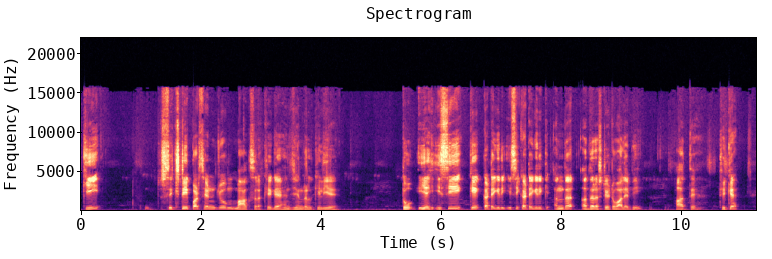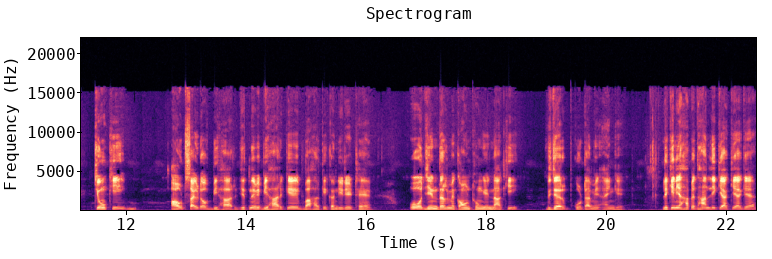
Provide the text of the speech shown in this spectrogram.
कि सिक्सटी परसेंट जो मार्क्स रखे गए हैं जनरल के लिए तो ये इसी के कैटेगरी, इसी कैटेगरी के अंदर अदर स्टेट वाले भी आते हैं। ठीक है? क्योंकि आउटसाइड ऑफ़ बिहार, जितने भी बिहार के बाहर के कैंडिडेट हैं, वो जनरल में काउंट होंगे, ना कि रिज़र्व कोटा में आएँगे। लेकिन यहाँ पे धान ली क्या किया गया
